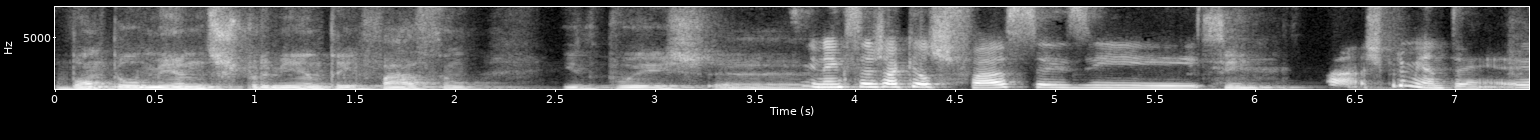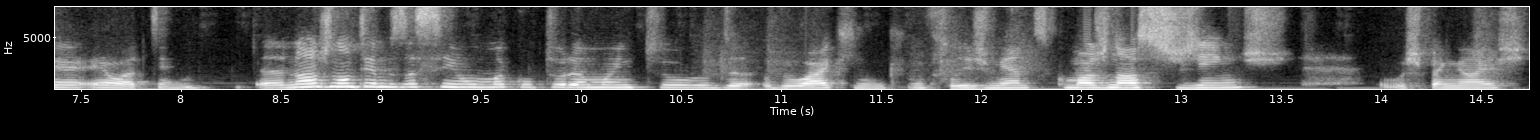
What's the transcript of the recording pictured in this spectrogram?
vão pelo menos, experimentem, façam e depois. Uh... Sim, nem que seja aqueles fáceis e. Sim. Ah, experimentem, é, é ótimo. Uh, nós não temos assim uma cultura muito de, do hiking, infelizmente, como os nossos vizinhos, os espanhóis.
